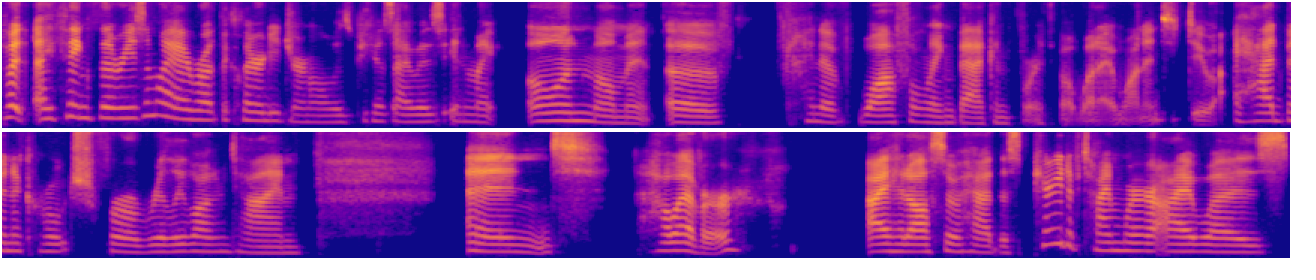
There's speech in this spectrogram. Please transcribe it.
but i think the reason why i wrote the clarity journal was because i was in my own moment of kind of waffling back and forth about what i wanted to do. I had been a coach for a really long time. And however i had also had this period of time where i was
